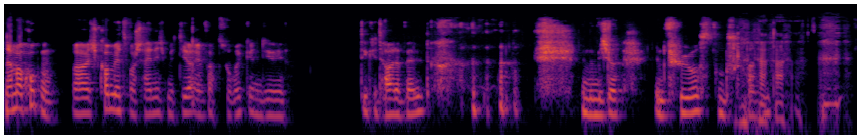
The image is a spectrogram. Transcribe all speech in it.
Na, mal gucken. Äh, ich komme jetzt wahrscheinlich mit dir einfach zurück in die digitale Welt. Wenn du mich entführst vom Strand.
